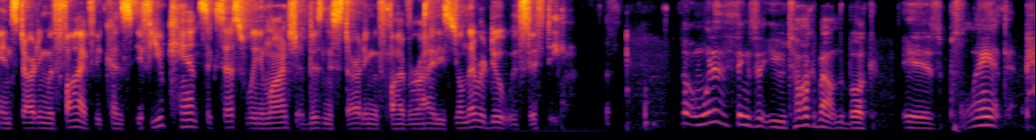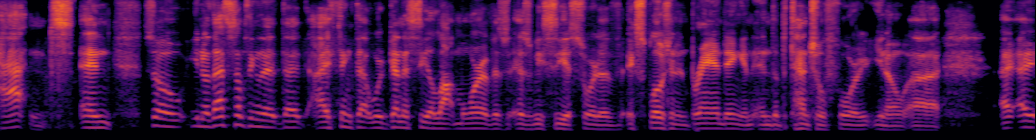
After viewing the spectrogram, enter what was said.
and starting with five. Because if you can't successfully launch a business starting with five varieties, you'll never do it with 50. So, one of the things that you talk about in the book is plant patents and so you know that's something that that i think that we're going to see a lot more of as, as we see a sort of explosion in branding and, and the potential for you know uh I, I,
